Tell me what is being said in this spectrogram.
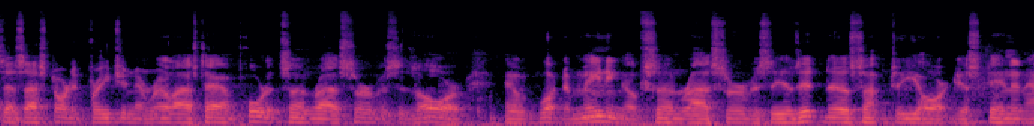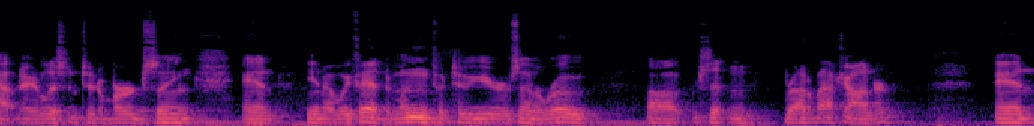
since I started preaching and realized how important sunrise services are and what the meaning of sunrise service is, it does something to your heart just standing out there listening to the birds sing. And, you know, we've had the moon for two years in a row uh, sitting right about yonder. And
